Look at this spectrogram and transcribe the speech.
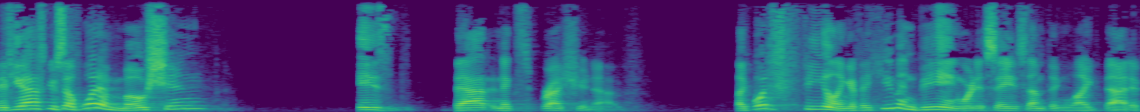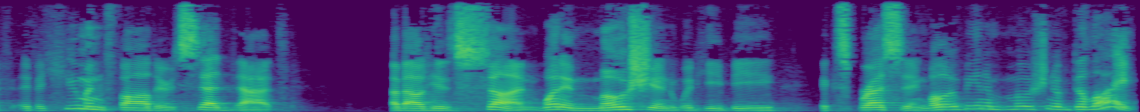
And if you ask yourself, what emotion is that an expression of? Like, what feeling, if a human being were to say something like that, if, if a human father said that about his son, what emotion would he be expressing? Well, it would be an emotion of delight,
